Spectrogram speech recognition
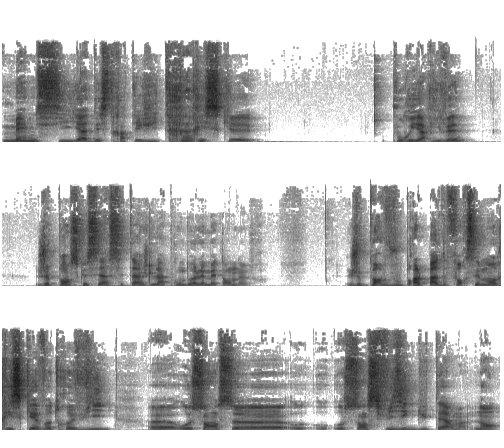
même s'il y a des stratégies très risquées pour y arriver, je pense que c'est à cet âge-là qu'on doit les mettre en œuvre. Je ne vous parle pas de forcément risquer votre vie euh, au, sens, euh, au, sens physique du terme, non.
